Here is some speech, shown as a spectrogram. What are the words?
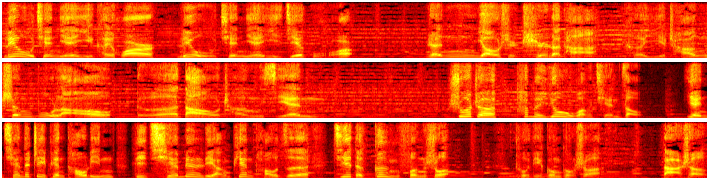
六千年一开花，六千年一结果。人要是吃了它，可以长生不老，得道成仙。说着，他们又往前走，眼前的这片桃林比前面两片桃子结得更丰硕。土地公公说：“大圣，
